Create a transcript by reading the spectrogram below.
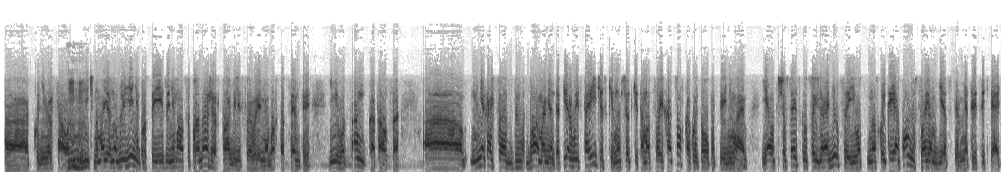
э, к универсалам. Mm-hmm. Лично мое наблюдение, просто я и занимался продажей автомобилей в свое время в автоцентре, и вот там катался – мне кажется, два момента. Первый исторический, мы все-таки там от своих отцов какой-то опыт перенимаем. Я вот еще в Советском Союзе родился, и вот, насколько я помню, в своем детстве, мне 35,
